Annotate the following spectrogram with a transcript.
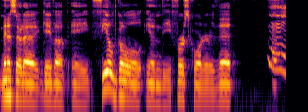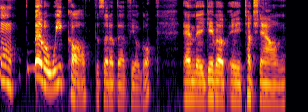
Minnesota gave up a field goal in the first quarter that mm, a bit of a weak call to set up that field goal. And they gave up a touchdown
